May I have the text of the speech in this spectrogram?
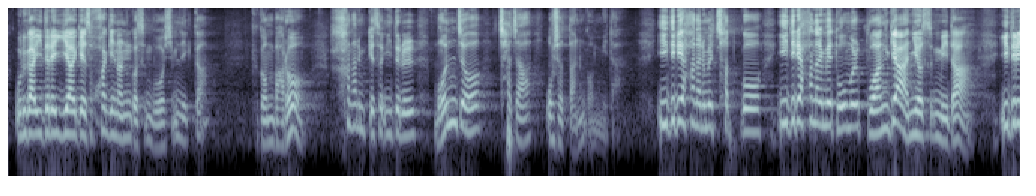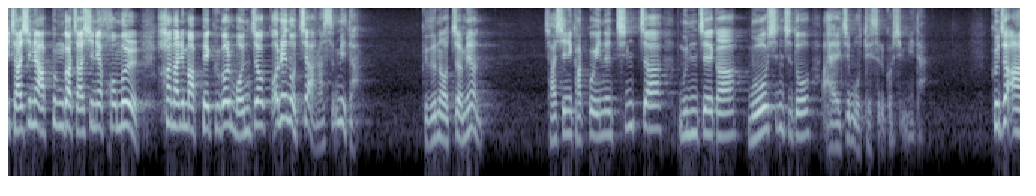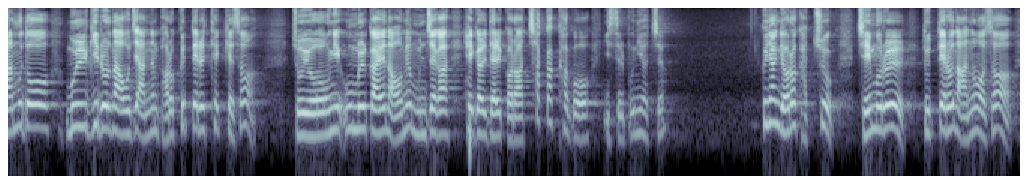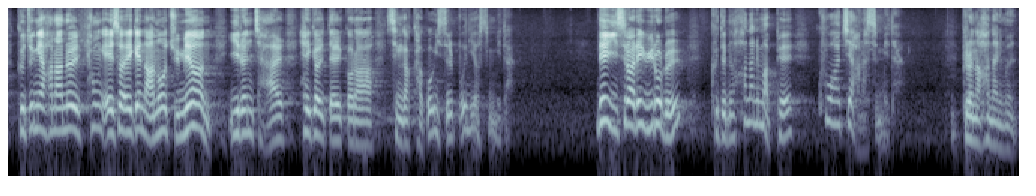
우리가 이들의 이야기에서 확인하는 것은 무엇입니까? 그건 바로 하나님께서 이들을 먼저 찾아오셨다는 겁니다. 이들이 하나님을 찾고 이들이 하나님의 도움을 구한 게 아니었습니다. 이들이 자신의 아픔과 자신의 허물 하나님 앞에 그걸 먼저 꺼내놓지 않았습니다. 그들은 어쩌면 자신이 갖고 있는 진짜 문제가 무엇인지도 알지 못했을 것입니다. 그저 아무도 물기로 나오지 않는 바로 그때를 택해서 조용히 우물가에 나오면 문제가 해결될 거라 착각하고 있을 뿐이었죠. 그냥 여러 가축, 재물을 두 때로 나누어서 그 중에 하나를 형 에서에게 나눠주면 일은 잘 해결될 거라 생각하고 있을 뿐이었습니다. 내 이스라엘의 위로를 그들은 하나님 앞에 구하지 않았습니다. 그러나 하나님은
